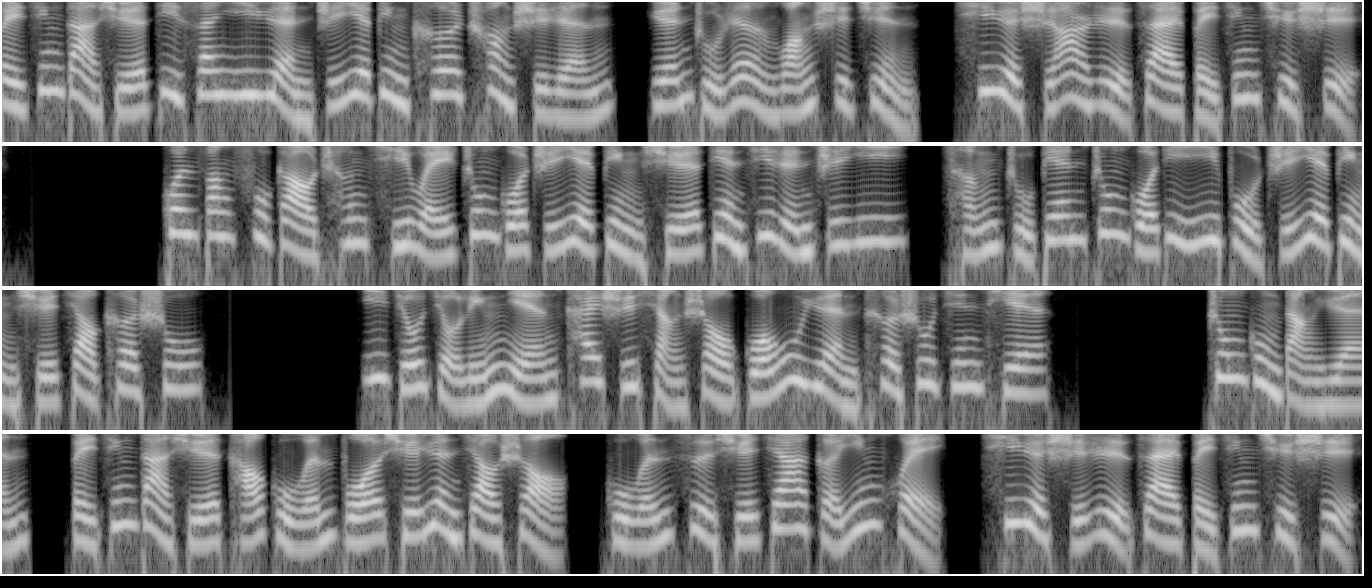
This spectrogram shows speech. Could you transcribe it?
北京大学第三医院职业病科创始人、原主任王世俊七月十二日在北京去世。官方讣告称其为中国职业病学奠基人之一，曾主编中国第一部职业病学教科书。一九九零年开始享受国务院特殊津贴。中共党员，北京大学考古文博学院教授、古文字学家葛英会，七月十日在北京去世。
